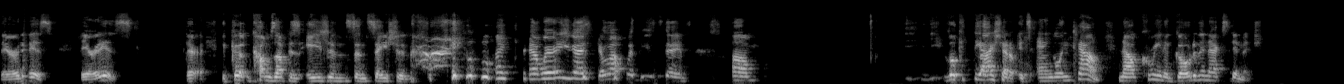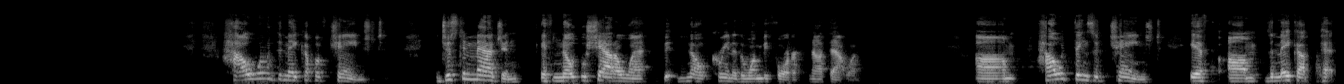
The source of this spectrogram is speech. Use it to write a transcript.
there it is. There it is. There, it comes up as Asian sensation. like, where do you guys come up with these names? Um, look at the eyeshadow. It's angling down. Now, Karina, go to the next image. How would the makeup have changed? Just imagine if no shadow went, no, Karina, the one before, not that one. Um, how would things have changed if um, the makeup had,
